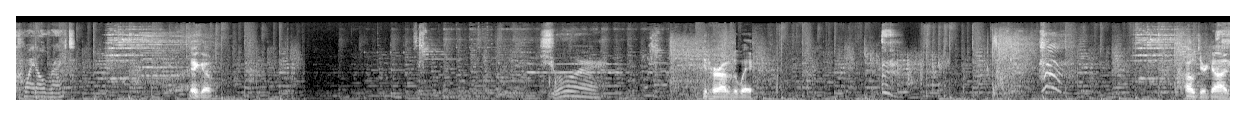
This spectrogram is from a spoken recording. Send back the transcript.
Quite all right. There you go. Sure. Get her out of the way. Oh dear god.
